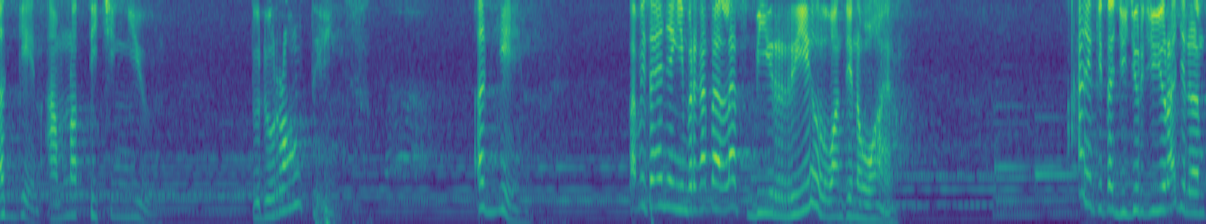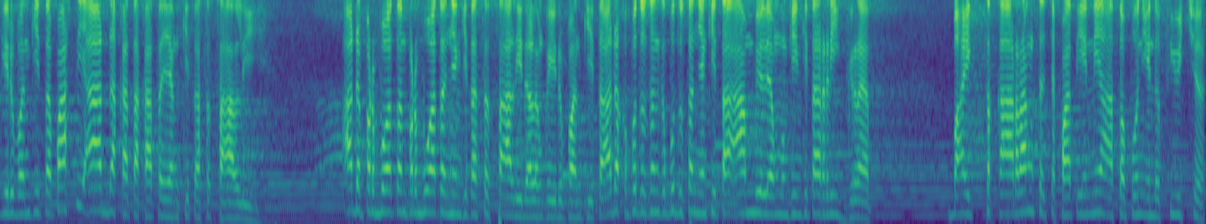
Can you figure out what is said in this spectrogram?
again, I'm not teaching you to do wrong things again. Tapi saya ingin berkata, let's be real once in a while. Ayo kita jujur-jujur aja dalam kehidupan kita. Pasti ada kata-kata yang kita sesali. Ada perbuatan-perbuatan yang kita sesali dalam kehidupan kita. Ada keputusan-keputusan yang kita ambil yang mungkin kita regret. Baik sekarang, secepat ini, ataupun in the future.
